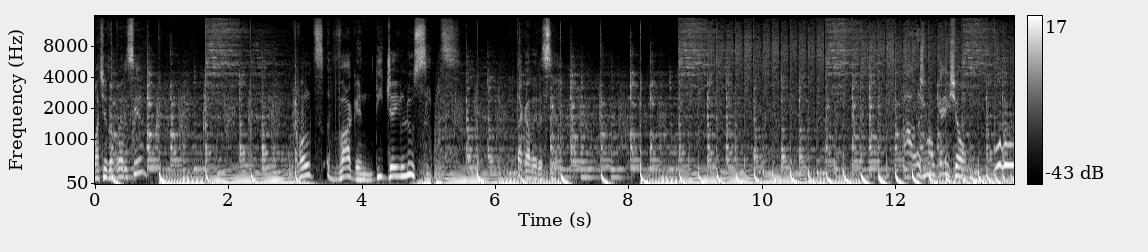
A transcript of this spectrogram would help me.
Macie tą wersję? Volkswagen DJ Lucid. Taka wersja. Ależ mam gęsią. Uhu!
